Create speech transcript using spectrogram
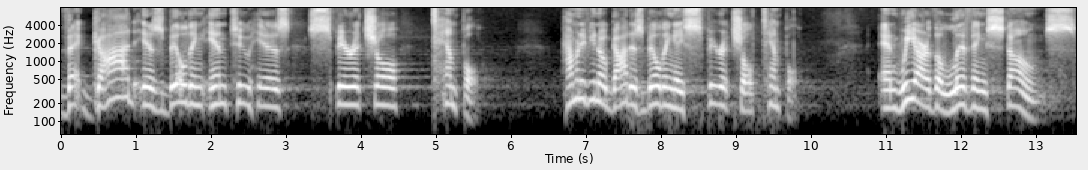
that God is building into his spiritual temple. How many of you know God is building a spiritual temple? And we are the living stones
